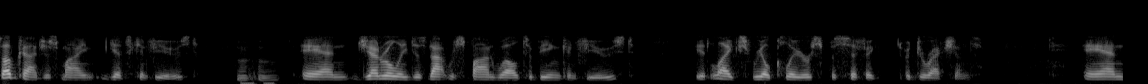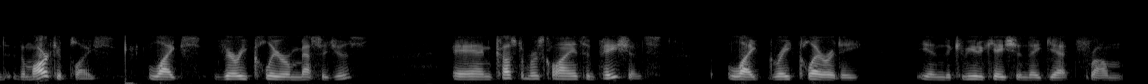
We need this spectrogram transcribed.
subconscious mind gets confused Mhm. and generally does not respond well to being confused. It likes real clear, specific directions. And the marketplace likes very clear messages. And customers, clients, and patients like great clarity in the communication they get from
